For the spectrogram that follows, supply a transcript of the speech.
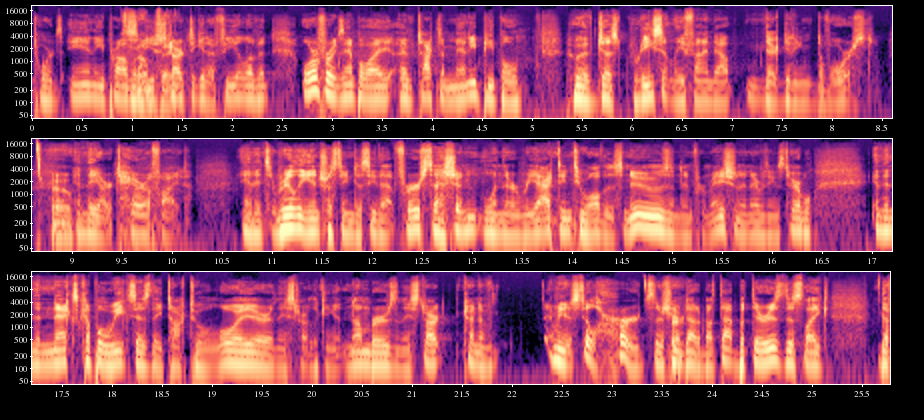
towards any problem, you start to get a feel of it. Or, for example, I, I've talked to many people who have just recently found out they're getting divorced oh, and they are terrified. And it's really interesting to see that first session when they're reacting to all this news and information and everything's terrible. And then the next couple of weeks, as they talk to a lawyer and they start looking at numbers and they start kind of, I mean, it still hurts. There's Sure. no doubt about that. But there is this like, the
